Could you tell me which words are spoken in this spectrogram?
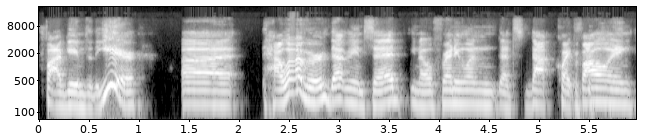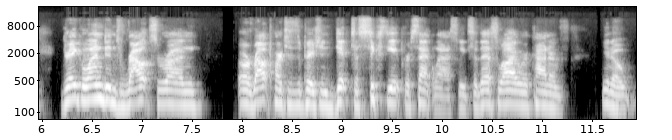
five games of the year. Uh, however, that being said, you know, for anyone that's not quite following, Drake London's routes run or route participation dipped to 68% last week. So that's why we're kind of, you know,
